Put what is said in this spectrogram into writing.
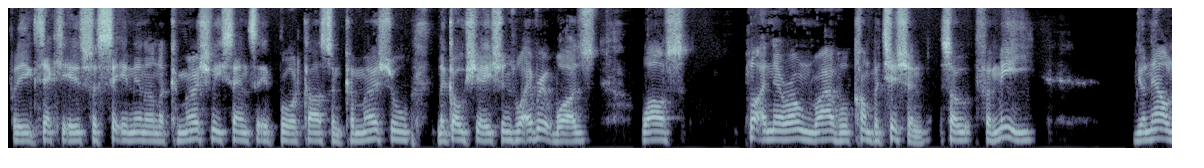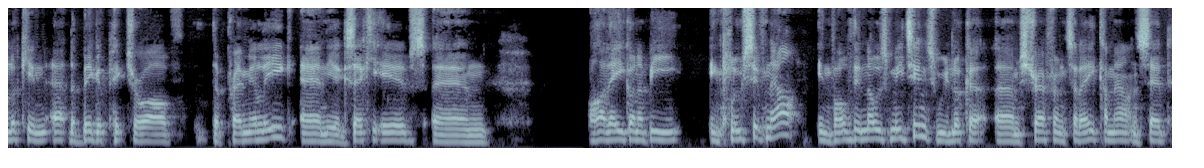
for the executives for sitting in on a commercially sensitive broadcast and commercial negotiations, whatever it was, whilst plotting their own rival competition? So for me, you're now looking at the bigger picture of the Premier League and the executives, and are they going to be inclusive now, involved in those meetings? We look at um, today, come out and said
